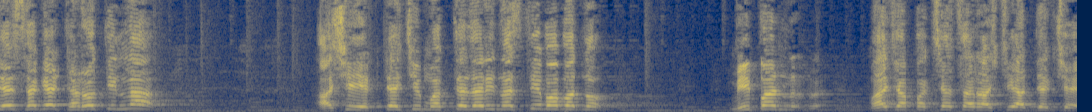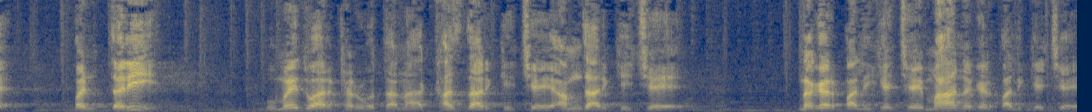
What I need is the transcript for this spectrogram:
ते सगळे ठरवतील ना. अशी एकट्याची मक्तेदारी नसते बाबत मी पण माझ्या पक्षाचा राष्ट्रीय अध्यक्ष आहे. पण तरी उमेदवार ठरवताना खासदारकीचे आमदारकीचे नगरपालिकेचे महानगरपालिकेचे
